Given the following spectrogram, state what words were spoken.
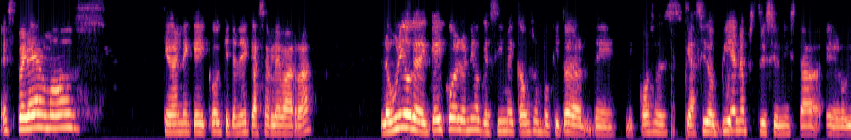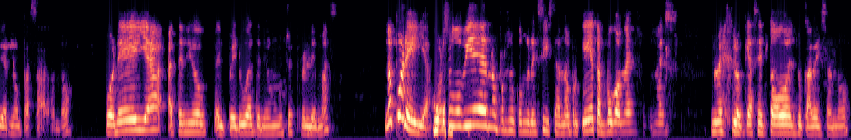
esperemos que gane Keiko, que tiene que hacerle barra. Lo único que de Keiko, lo único que sí me causa un poquito de, de, de cosas es que ha sido bien obstruccionista el gobierno pasado, ¿no? Por ella ha tenido, el Perú ha tenido muchos problemas. No por ella, por su gobierno, por su congresista, ¿no? Porque ella tampoco no es, no es, no es lo que hace todo en su cabeza, ¿no?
